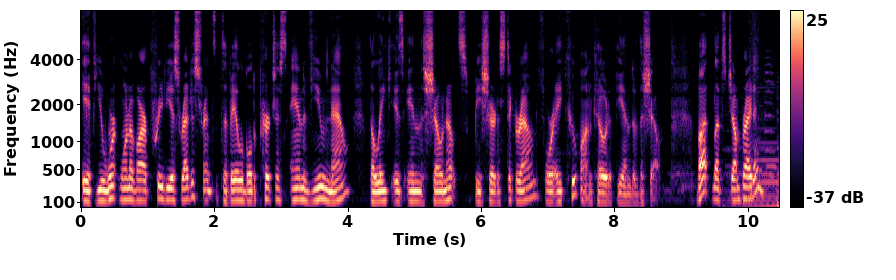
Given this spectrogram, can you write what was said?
If you weren't one of our previous registrants, it's available to purchase and view now. The link is in the show notes. Be sure to stick around for a coupon code at the end of the show. But let's jump right in.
